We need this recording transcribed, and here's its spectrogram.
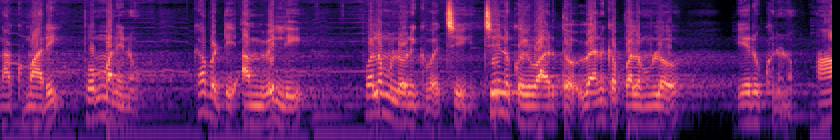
నా కుమారి పొమ్మనెను కాబట్టి ఆమె వెళ్ళి పొలంలోనికి వచ్చి చేనుకొయ్య వారితో వెనక పొలంలో ఏరుకును ఆ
